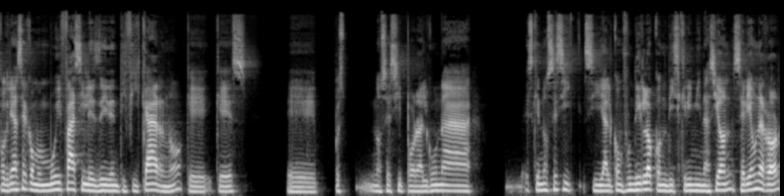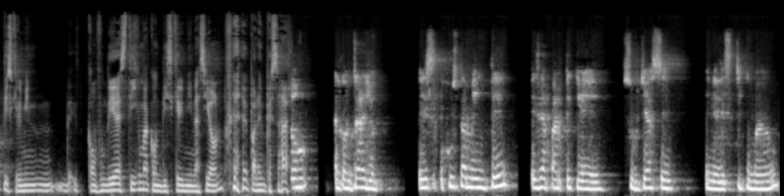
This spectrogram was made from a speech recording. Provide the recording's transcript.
podrían ser como muy fáciles de identificar, ¿no? Que, es, eh, pues, no sé si por alguna... Es que no sé si, si al confundirlo con discriminación sería un error confundir estigma con discriminación para empezar. No, al contrario, es justamente es la parte que subyace en el estigma.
